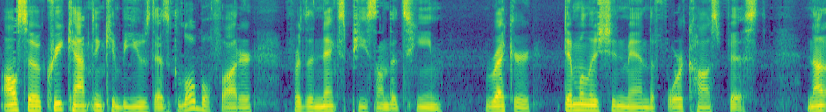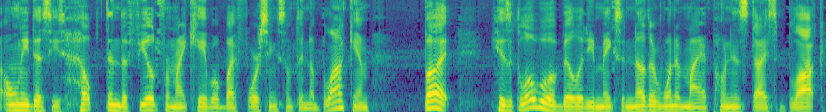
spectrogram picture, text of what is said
Also, Kree Captain can be used as global fodder for the next piece on the team Wrecker, Demolition Man, the four cost fist. Not only does he help thin the field for my cable by forcing something to block him, but his global ability makes another one of my opponent's dice block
